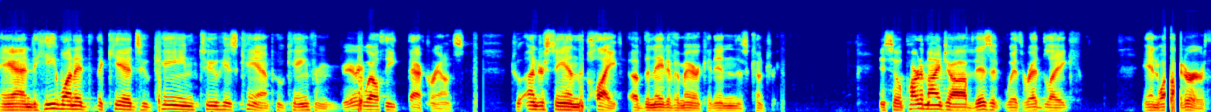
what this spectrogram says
And he wanted the kids who came to his camp, who came from very wealthy backgrounds, to understand the plight of the Native American in this country. And so part of my job visit with Red Lake and White Earth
